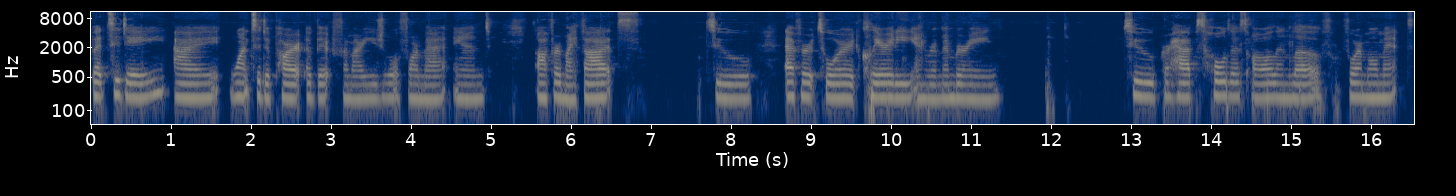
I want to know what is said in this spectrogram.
But today, I want to depart a bit from our usual format and offer my thoughts to effort toward clarity and remembering to perhaps hold us all in love for a moment,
